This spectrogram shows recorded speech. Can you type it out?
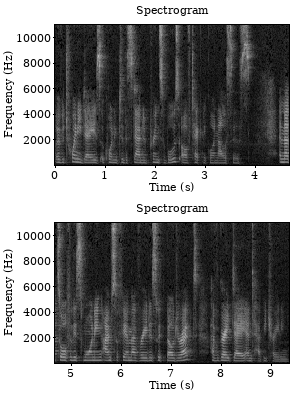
over 20 days, according to the standard principles of technical analysis. And that's all for this morning. I'm Sophia Mavridis with Bell Direct. Have a great day and happy trading.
